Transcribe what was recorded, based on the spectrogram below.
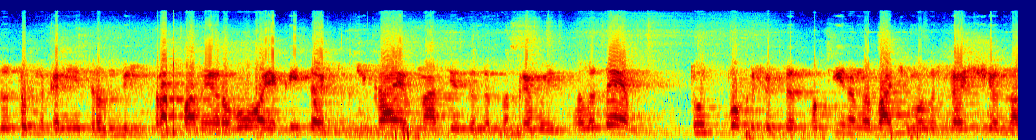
заступника міністра внутрішніх справ пана Ярового, який теж тут чекає. В нас є зв'язок напряму із Галатеєм. Тут поки що все спокійно. Ми бачимо лише, що на,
